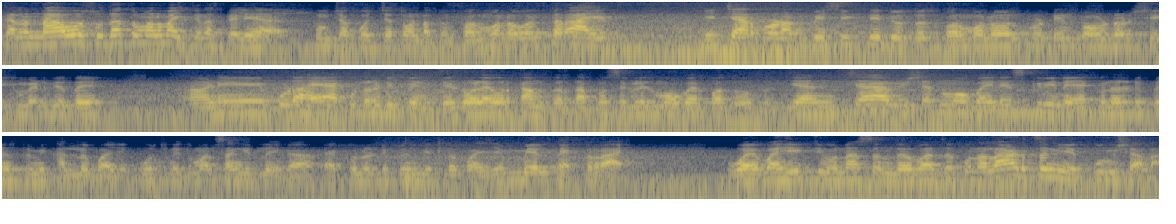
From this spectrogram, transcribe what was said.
त्याला नावं सुद्धा तुम्हाला माहिती नसतील ह्या तुमच्या कोचच्या तोंडातून. फॉर्म्युला वन तर आहेच हे चार प्रॉडक्ट बेसिक ते देतोच. Formula one protein powder shakemate देतं आहे आणि पुढं आहे ॲक्युलर डिफेन्स जे डोळ्यावर काम करतं आपण सगळेच मोबाईल पाहतो. ज्यांच्या आयुष्यात मोबाईल आहे स्क्रीन आहे ॲक्युलर डिफेन्स तुम्ही खाल्लं पाहिजे. कोचने तुम्हाला सांगितलं आहे का? ॲक्युलर डिफेन्स घेतलं पाहिजे मेल फॅक्टर आहे. वैवाहिक जीवनासंदर्भात जर कोणाला अडचणी आहेत पुरुषाला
